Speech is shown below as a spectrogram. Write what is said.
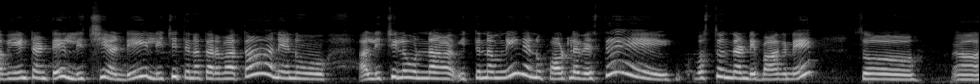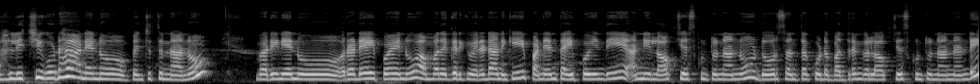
అవి ఏంటంటే లిచ్చి అండి. లిచ్చి తిన్న తర్వాత నేను ఆ లిచ్చిలో ఉన్న విత్తనంని నేను పాట్లో వేస్తే వస్తుందండి బాగానే. సో లిచ్చి కూడా నేను పెంచుతున్నాను. మరి నేను రెడీ అయిపోయాను. అమ్మ దగ్గరికి వెళ్ళడానికి పని అంతా అయిపోయింది. అన్నీ లాక్ చేసుకుంటున్నాను. డోర్స్ అంతా కూడా భద్రంగా లాక్ చేసుకుంటున్నానండి.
